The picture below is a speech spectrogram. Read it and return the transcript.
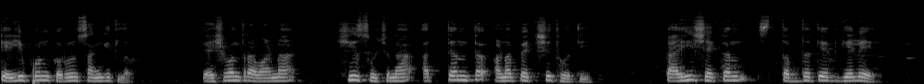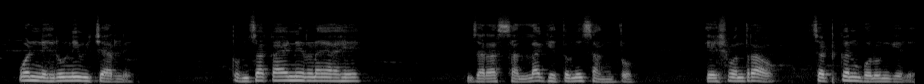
टेलिफोन करून सांगितलं. यशवंतरावांना ही सूचना अत्यंत अनपेक्षित होती. काही सेकंद स्तब्धतेत गेले व नेहरूंनी विचारले तुमचा काय निर्णय आहे? जरा सल्ला घेतो आणि सांगतो. यशवंतराव चटकन बोलून गेले.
